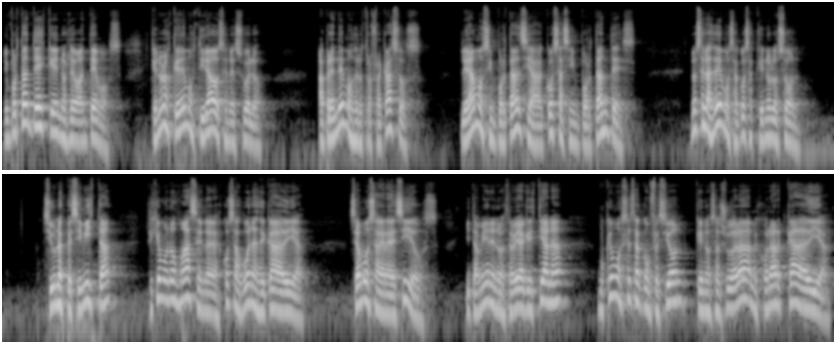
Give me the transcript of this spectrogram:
Lo importante es que nos levantemos, que no nos quedemos tirados en el suelo. Aprendemos de nuestros fracasos, ¿Le damos importancia a cosas importantes? No se las demos a cosas que no lo son. Si uno es pesimista, fijémonos más en las cosas buenas de cada día. Seamos agradecidos. Y también en nuestra vida cristiana, busquemos esa confesión que nos ayudará a mejorar cada día.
